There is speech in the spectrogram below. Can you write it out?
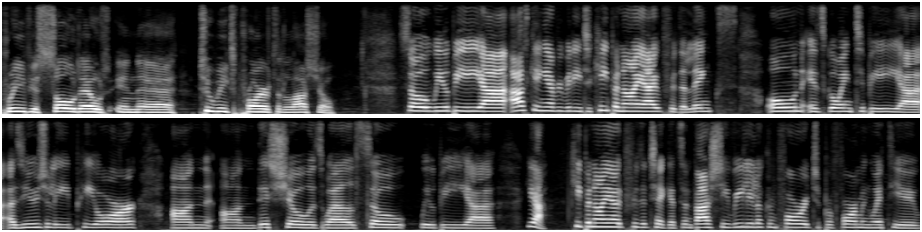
previous sold out in uh, two weeks prior to the last show. So we'll be uh, asking everybody to keep an eye out for the links. Owen is going to be, uh, as usually, PR on on this show as well. So we'll be, uh, yeah, keep an eye out for the tickets. And Vashti, really looking forward to performing with you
